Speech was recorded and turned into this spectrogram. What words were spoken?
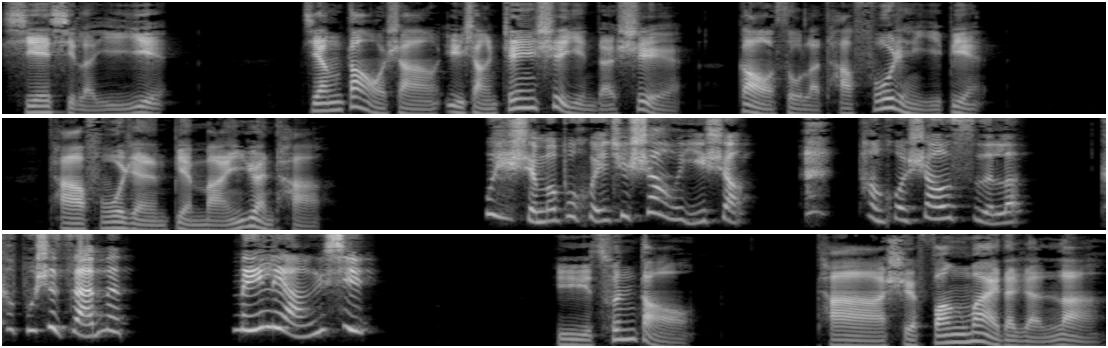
歇息了一夜，将道上遇上甄士隐的事告诉了他夫人一遍。他夫人便埋怨他：“为什么不回去烧一烧？倘或烧死了，可不是咱们没良心。”雨村道：“他是方外的人了。”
